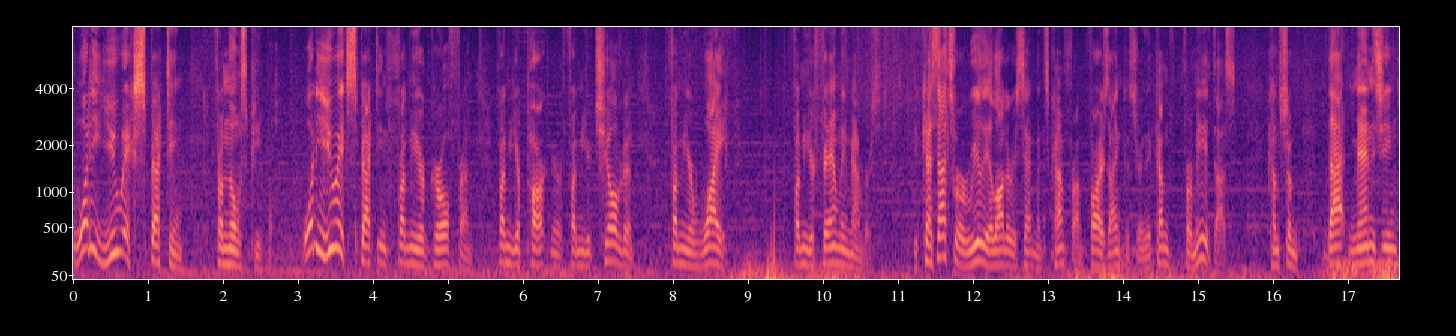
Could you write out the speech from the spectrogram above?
What are you expecting from those people? What are you expecting from your girlfriend, from your partner, from your children, from your wife, from your family members? Because that's where really a lot of resentments come from, as far as I'm concerned. It comes, for me it does. Comes from that managing,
